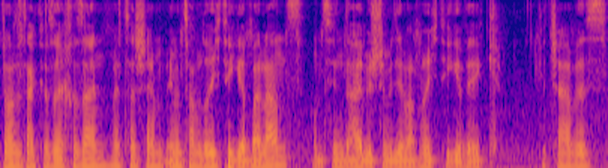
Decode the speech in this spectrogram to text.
Sollen sie da sicher sein, mit Hashem, immer die richtige Balance, und sind da bestimmt immer auf dem richtigen Weg. Geht Shabbos.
